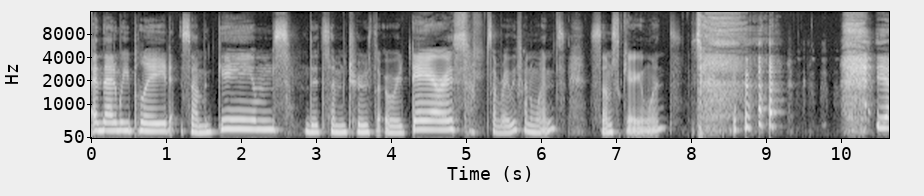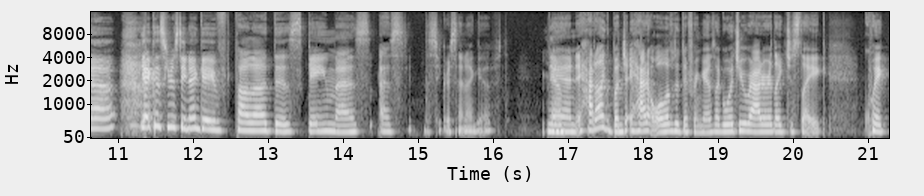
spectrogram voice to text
And then we played some games, did some truth or dares, some really fun ones, some scary ones. Yeah, yeah. Because Christina gave Paula this game as as the Secret Santa gift. Yeah. and it had like a bunch of, it had all of the different games like would you rather like just like quick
